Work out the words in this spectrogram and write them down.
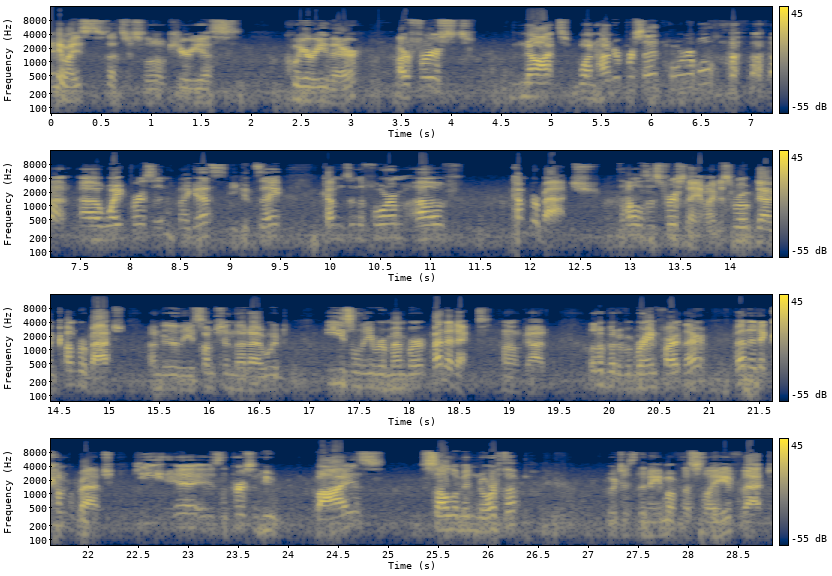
Anyways, that's just a little curious query there. Our first not 100% horrible uh, white person, I guess you could say, comes in the form of Cumberbatch. What the hell is his first name? I just wrote down Cumberbatch under the assumption that I would easily remember Benedict. Oh god, a little bit of a brain fart there. Benedict Cumberbatch. He is the person who buys Solomon Northup, which is the name of the slave that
